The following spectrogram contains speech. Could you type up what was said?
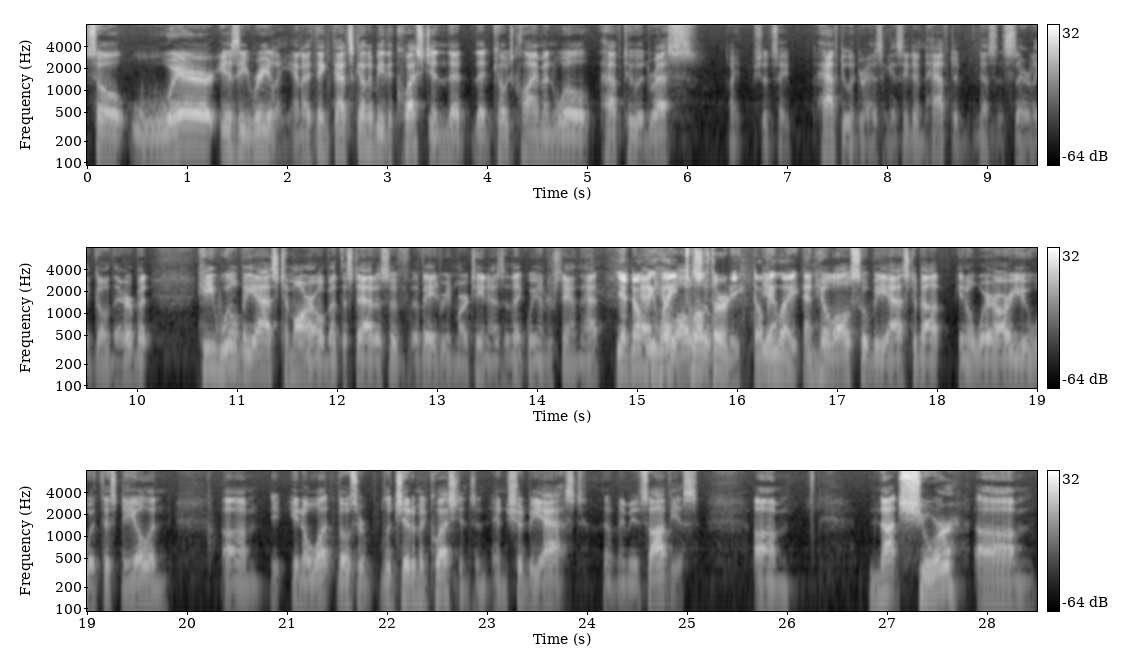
So where is he really? And I think that's going to be the question that, that Coach Klieman will have to address. I should say have to address. I guess he didn't have to necessarily go there, but – he will be asked tomorrow about the status of, of Adrian Martinez. I think we understand that. Yeah, don't and be late. Twelve thirty. Don't yeah, be late. And he'll also be asked about you know where are you with this deal and. Um, you know what? Those are legitimate questions and, and should be asked. I mean, it's obvious. Um, not sure, um,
